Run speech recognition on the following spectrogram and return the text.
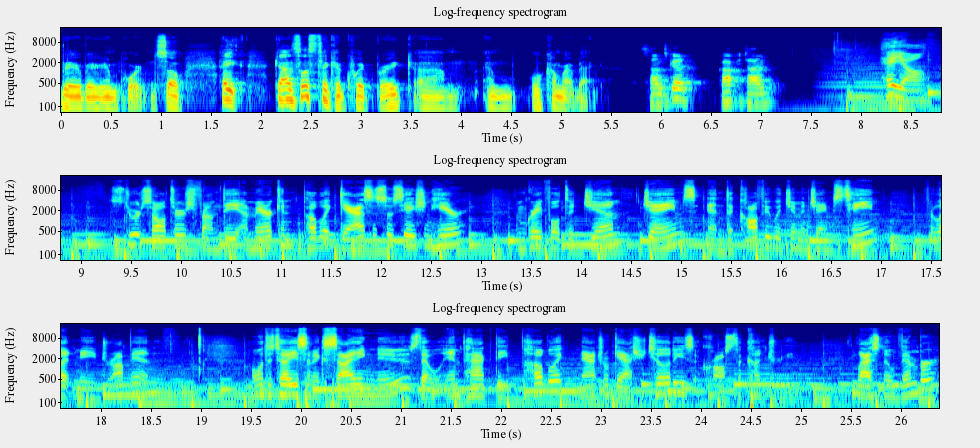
very very important. So, hey guys, let's take a quick break, um, and we'll come right back. Sounds good. Coffee time. Hey, y'all. Stuart Saulters from the American Public Gas Association here. I'm grateful to Jim, James, and the Coffee with Jim and James team for letting me drop in. I want to tell you some exciting news that will impact the public natural gas utilities across the country. Last November,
